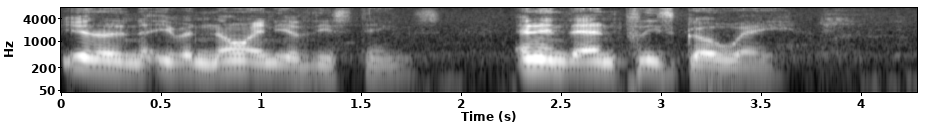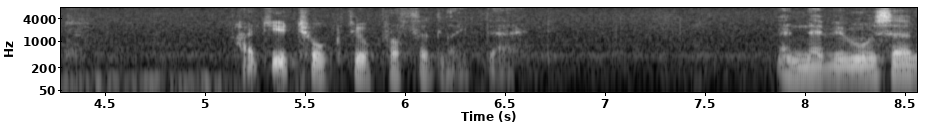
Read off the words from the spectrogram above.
you don't even know any of these things and in the end, please go away. How do you talk to a Prophet like that? And Nabi Musa,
